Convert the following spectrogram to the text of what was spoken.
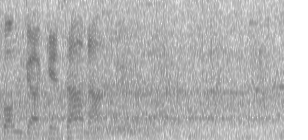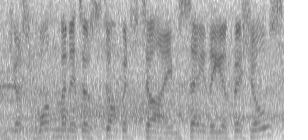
Siyabonga Ngezana. Just one minute of stoppage time, say the officials.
